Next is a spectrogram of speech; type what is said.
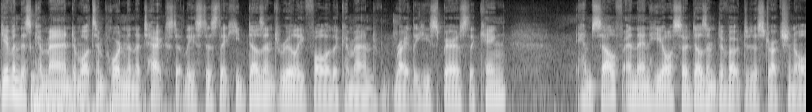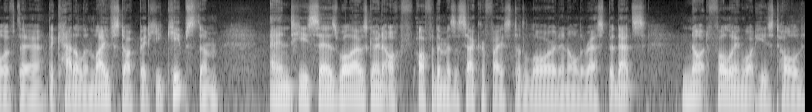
given this command, and what's important in the text, at least, is that he doesn't really follow the command rightly. He spares the king himself, and then he also doesn't devote to destruction all of the, the cattle and livestock, but he keeps them. And he says, Well, I was going to off- offer them as a sacrifice to the Lord and all the rest, but that's not following what he's told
